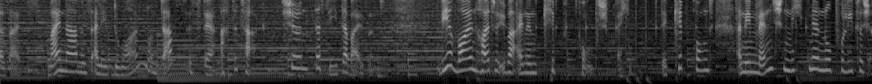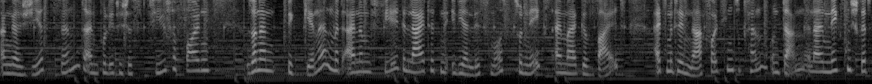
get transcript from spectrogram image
allerseits. Mein Name ist Alev Duan und das ist der achte Tag. Schön, dass Sie dabei sind. Wir wollen heute über einen Kipppunkt sprechen. Der Kipppunkt, an dem Menschen nicht mehr nur politisch engagiert sind, ein politisches Ziel verfolgen, sondern beginnen mit einem fehlgeleiteten Idealismus zunächst einmal Gewalt als Mittel nachvollziehen zu können und dann in einem nächsten Schritt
